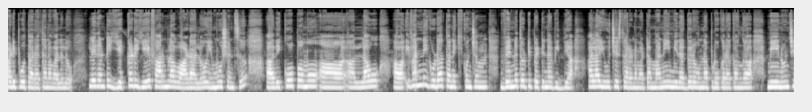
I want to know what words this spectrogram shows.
పడిపోతారా తన వాళ్ళలో లేదంటే ఎక్కడ ఏ ఫార్ములా వాడాలో ఎమోషన్స్ అది కోపము లవ్ ఇవన్నీ కూడా తనకి కొంచెం వెన్నతోటి పెట్టిన విద్య. అలా యూజ్ చేస్తారనమాట మనీ మీ దగ్గర ఉన్నప్పుడు ఒక రకంగా మీ నుంచి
